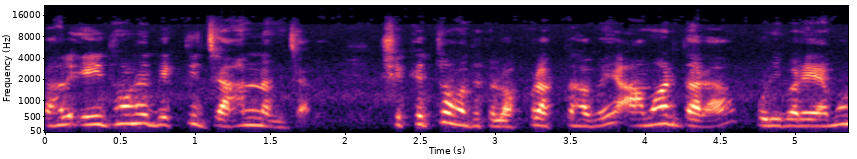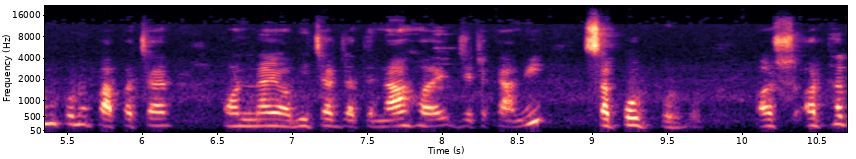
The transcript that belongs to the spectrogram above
তাহলে এই ধরনের ব্যক্তি জাহান নামে যাবে। সেক্ষেত্রে আমাদেরকে লক্ষ্য রাখতে হবে, আমার দ্বারা পরিবারে এমন কোনো পাপাচার, অন্যায়, অবিচার যাতে না হয়, যেটাকে আমি সাপোর্ট করব। অর্থাৎ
